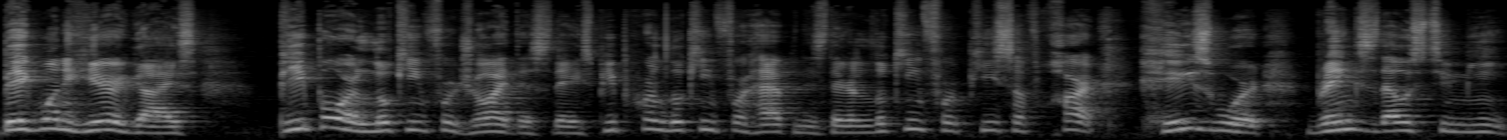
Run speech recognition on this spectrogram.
Big one here, guys. People are looking for joy these days. People are looking for happiness. They're looking for peace of heart. His word brings those to me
